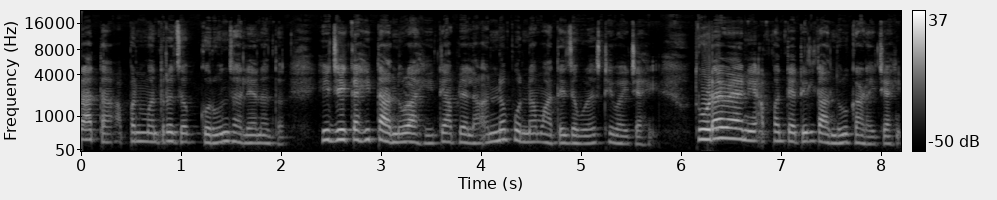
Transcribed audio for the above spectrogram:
आता आपण मंत्र जप करून झाल्यानंतर हे जे काही तांदूळ आहे ते आपल्याला अन्नपूर्णा मातेजवळच ठेवायचे आहे. थोड्या वेळाने आपण त्यातील तांदूळ काढायचे आहे.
